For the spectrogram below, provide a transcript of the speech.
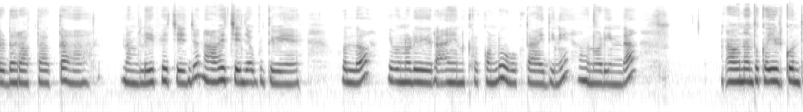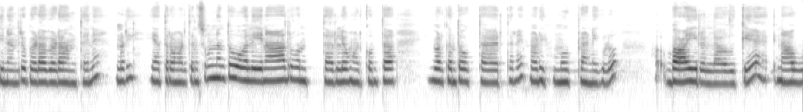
ದೊಡ್ಡವ್ರು ಆಗ್ತಾ ಆಗ್ತಾ ನಮ್ಮ ಲೈಫೇ ಚೇಂಜು ನಾವೇ ಚೇಂಜ್ ಆಗಿಬಿಡ್ತೀವಿ ಫುಲ್ಲು ಇವಾಗ ನೋಡಿ ರಾಯನ್ ಕರ್ಕೊಂಡು ಹೋಗ್ತಾ ಇದ್ದೀನಿ ಅಂಗನವಾಡಿಯಿಂದ. ಅವನಂತೂ ಕೈ ಹಿಡ್ಕೊತೀನಿ ಅಂದರೆ ಬೇಡ ಬೇಡ ಅಂತಾನೆ. ನೋಡಿ, ಯಾವ ಥರ ಮಾಡ್ತಾನೆ. ಸುಮ್ಮನಂತೂ ಹೋಗಲ್ಲ ಏನಾದರೂ ಒಂದು ತರಲೆ ಮಾಡ್ಕೊತ, ಇದು ಮಾಡ್ಕೊತ ಹೋಗ್ತಾ ಇರ್ತಾನೆ. ನೋಡಿ, ಮೂಗು ಪ್ರಾಣಿಗಳು. ಬಾಯಿ ಇರಲ್ಲ ಅವಕ್ಕೆ ನಾವು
